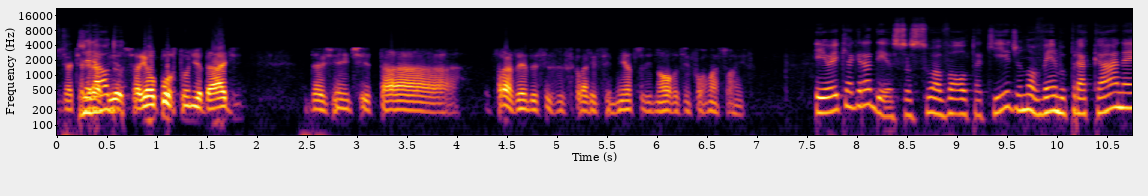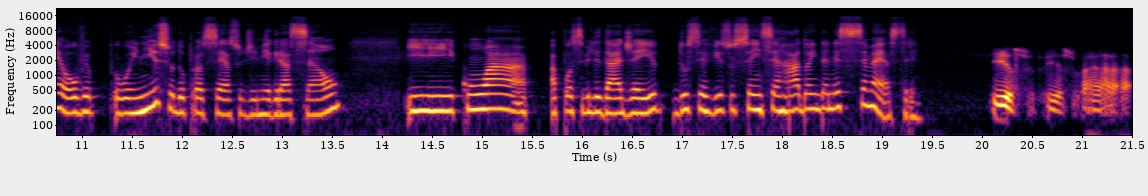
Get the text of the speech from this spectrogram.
Já te Geraldo... agradeço aí a oportunidade da gente estar tá trazendo esses esclarecimentos e novas informações. Eu é que agradeço a sua volta aqui, de novembro para cá, né? Houve o início do processo de imigração e com a, a possibilidade aí do serviço ser encerrado ainda nesse semestre. Isso, isso. A,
